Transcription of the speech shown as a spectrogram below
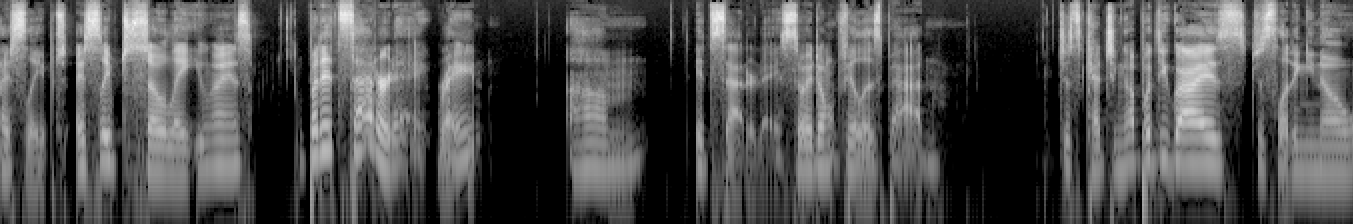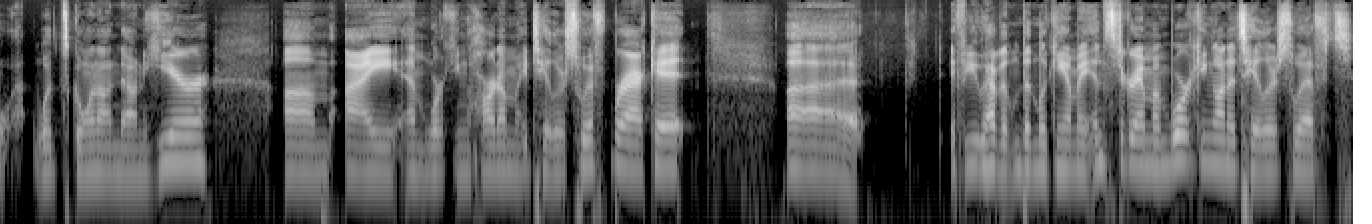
I slept. I slept so late, you guys. But it's Saturday, right? Um. It's Saturday, so I don't feel as bad. Just catching up with you guys. Just letting you know what's going on down here. Um. I am working hard on my Taylor Swift bracket. Uh if you haven't been looking at my Instagram, I'm working on a Taylor Swift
